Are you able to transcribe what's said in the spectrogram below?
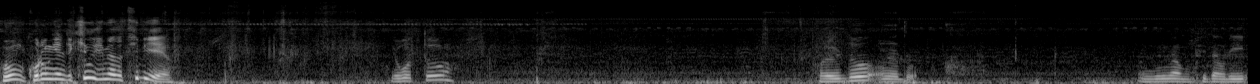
그런, 그런 게 이제 키우시면서 팁이에요. 요것도 벌도 얘도 여기만 봅시다 우리.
